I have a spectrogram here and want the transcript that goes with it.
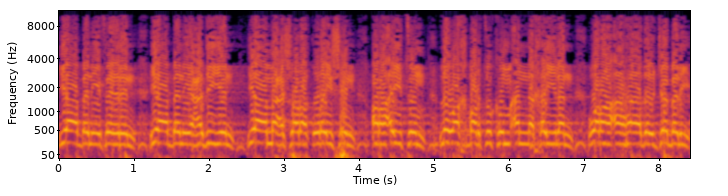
يا بني فهر يا بني عدي يا معشر قريش أرأيتم؟ لو أخبرتكم أن خيلا وراء هذا الجبل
